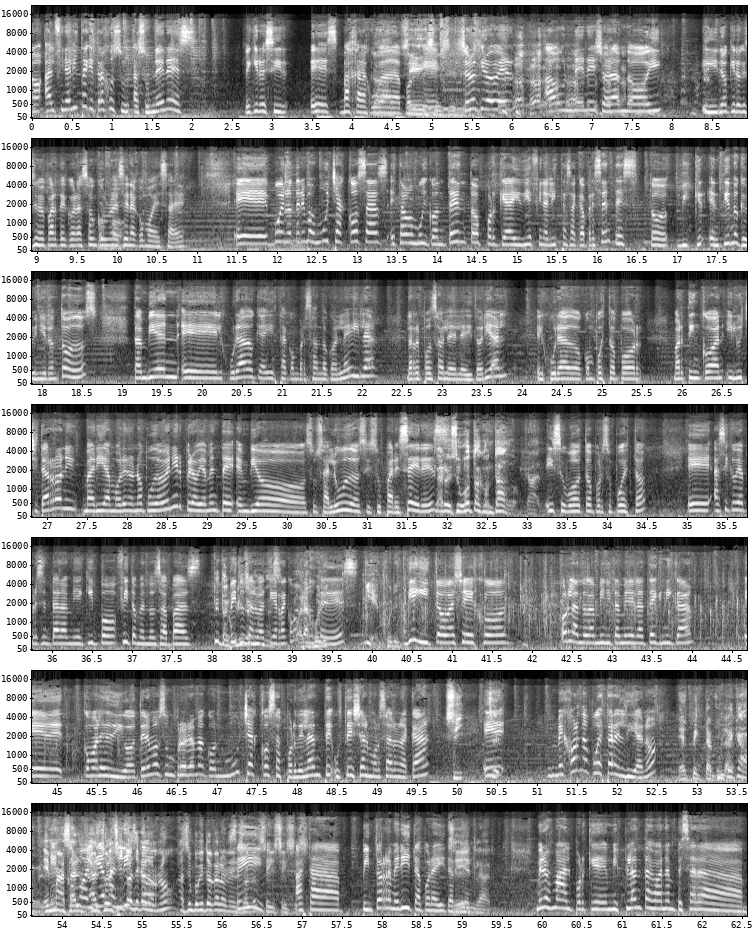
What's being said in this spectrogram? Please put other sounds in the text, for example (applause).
Bueno, al finalista que trajo su- a sus nenes, le quiero decir, es baja la jugada, Ah, sí, porque sí, sí, sí. yo no quiero ver a un nene llorando hoy y no quiero que se me parte el corazón con Por una favor. escena como esa, ¿eh? Eh, bueno, tenemos muchas cosas, estamos muy contentos porque hay 10 finalistas acá presentes, todo- vi- cre- entiendo que vinieron todos. También eh, el jurado que ahí está conversando con Leila, la responsable del editorial, el jurado compuesto por Martín Coan y Luis Chitarroni. María Moreno no pudo venir, pero obviamente envió sus saludos y sus pareceres Claro, y su voto ha contado. y su voto, por supuesto. Eh, así que voy a presentar a mi equipo, Fito Mendoza Paz, ¿Qué tal, Pitu Julita? ¿Cómo Salvatierra. ¿Cómo Hola, están Juli. ustedes? Bien, Juli. Dieguito Vallejo, Orlando Gambini también en la técnica. Eh, como les digo, tenemos un programa con muchas cosas por delante. Ustedes ya almorzaron acá. Sí, Eh, Mejor no puede estar el día, ¿no? Espectacular. Impecable. Es Es más, al, al más solcito hace calor, ¿no? Hace un poquito de calor en el sol. Sí, sí, sí. sí. Hasta pintó remerita por ahí también. Sí, claro. Menos mal, porque mis plantas van a empezar a.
